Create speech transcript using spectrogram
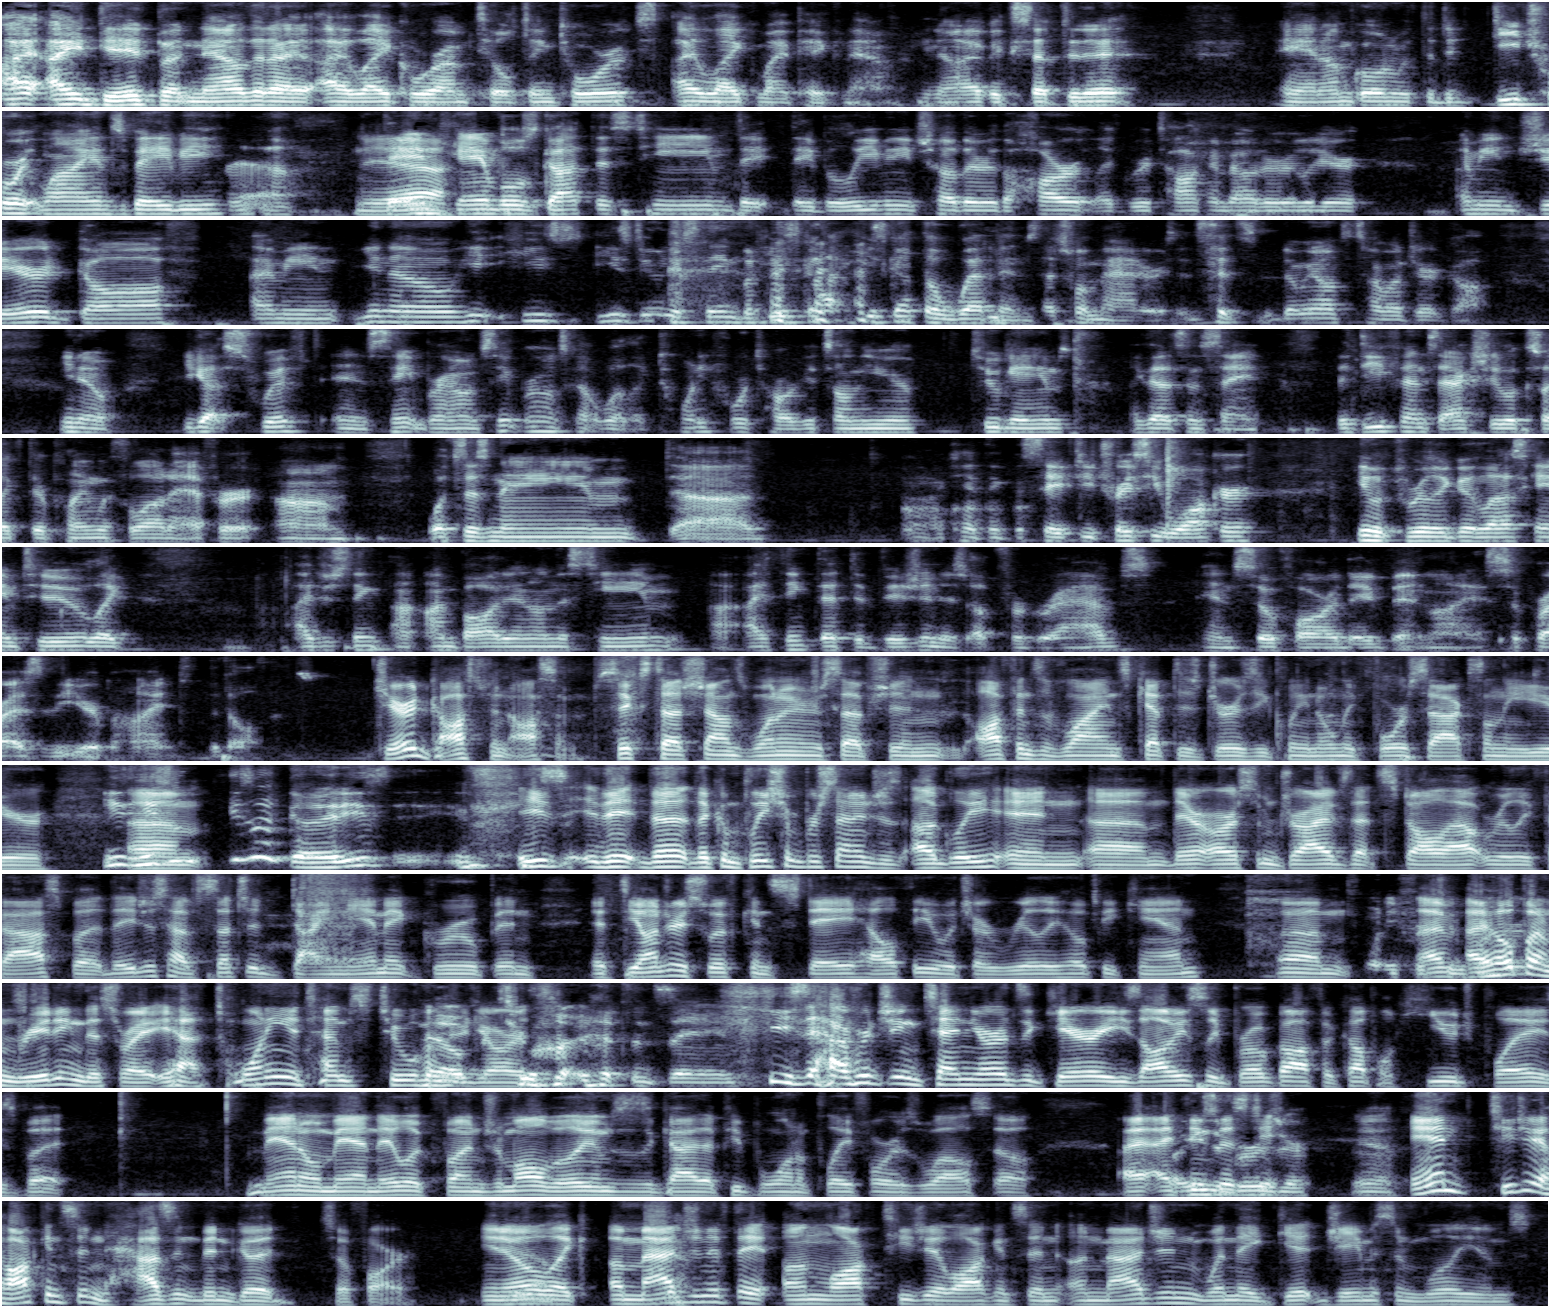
I, I did, but now that I, I like where I'm tilting towards, I like my pick now. You know, I've accepted it, and I'm going with the Detroit Lions, baby. Yeah. Yeah. Dan Campbell's got this team. They they believe in each other, the heart, like we were talking about earlier. I mean, Jared Goff. I mean, you know, he he's he's doing his thing, but he's got he's got the weapons. That's what matters. It's, it's we don't have to talk about Jared Goff. You know, you got Swift and St. Brown. St. Brown's got what like 24 targets on the year, two games. Like that's insane. The defense actually looks like they're playing with a lot of effort. Um, what's his name? Uh, oh, I can't think the safety. Tracy Walker he looked really good last game too. Like, I just think I'm bought in on this team. I think that division is up for grabs, and so far they've been my surprise of the year behind the Dolphins. Jared Goff's been awesome. Six touchdowns, one interception. Offensive lines kept his jersey clean. Only four sacks on the year. He's, um, he's, looked good. He's he's the, the, the completion percentage is ugly, and um, there are some drives that stall out really fast. But they just have such a dynamic group, and if DeAndre Swift can stay healthy, which I really hope he can, um, I, I, hope I'm reading this right. Yeah, 20 attempts, 200 no, yards. That's insane. He's averaging 10 yards a carry. He's obviously broke off a couple huge plays, but man, oh man, they look fun. Jamaal Williams is a guy that people want to play for as well. So I, I oh, think this team, yeah. And TJ Hockenson hasn't been good so far. You know, yeah. like imagine yeah. if they unlock TJ Hockenson. Imagine when they get Jameson Williams.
